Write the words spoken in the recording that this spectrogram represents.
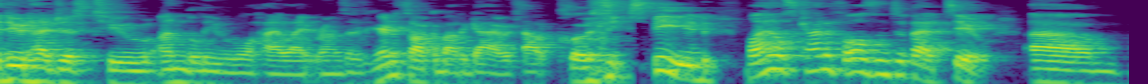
The dude had just two unbelievable highlight runs. And if you're going to talk about a guy without closing speed, Miles kind of falls into that too. Um,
